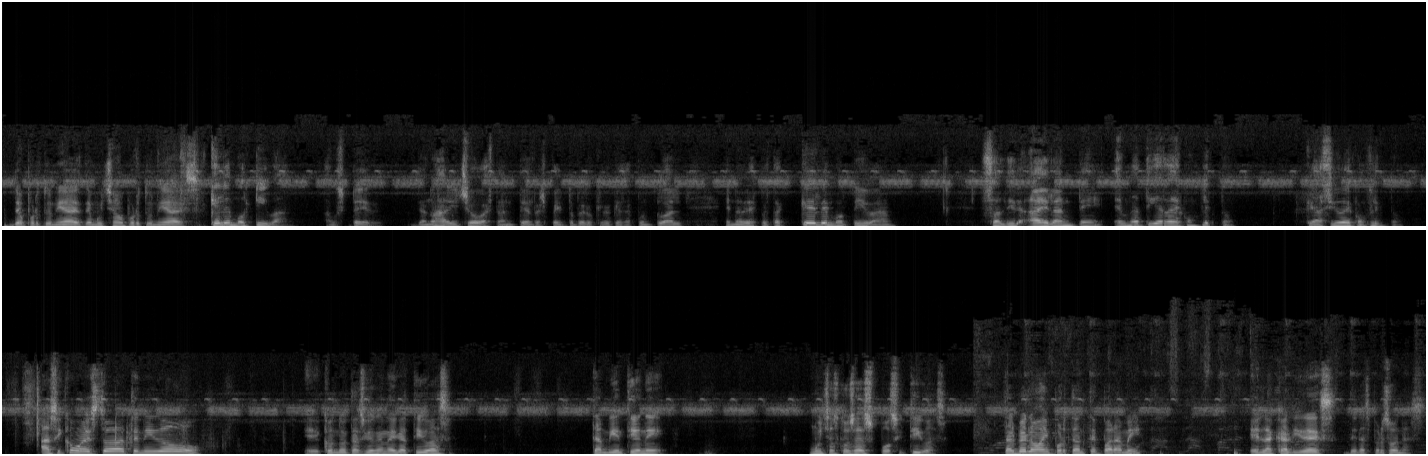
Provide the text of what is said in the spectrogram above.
de oportunidades, de muchas oportunidades. ¿Qué le motiva a usted? Ya nos ha dicho bastante al respecto, pero quiero que sea puntual en la respuesta. ¿Qué le motiva salir adelante en una tierra de conflicto, que ha sido de conflicto? Así como esto ha tenido eh, connotaciones negativas, también tiene muchas cosas positivas. Tal vez lo más importante para mí es la calidez de las personas.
